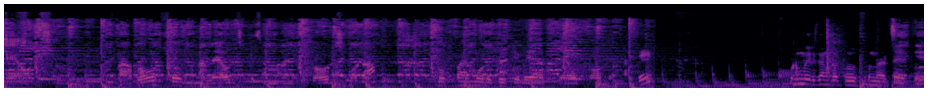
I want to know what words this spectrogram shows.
layouts roads మన లేఅవుట్స్కి సంబంధించిన రోడ్స్ కూడా ముప్పై మూడు బీటీ లేఅవుట్ రోడ్ ఉన్నది ఇప్పుడు మీరు కనుక చూస్తున్నట్టయితే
